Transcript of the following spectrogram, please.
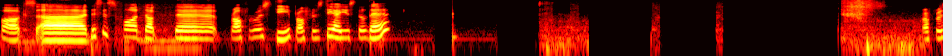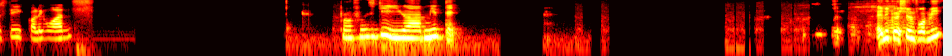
box uh this is for dr prof rusdi prof rusdi are you still there prof rusdi calling once Prof. Rusdi, you are muted. Any question for me?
